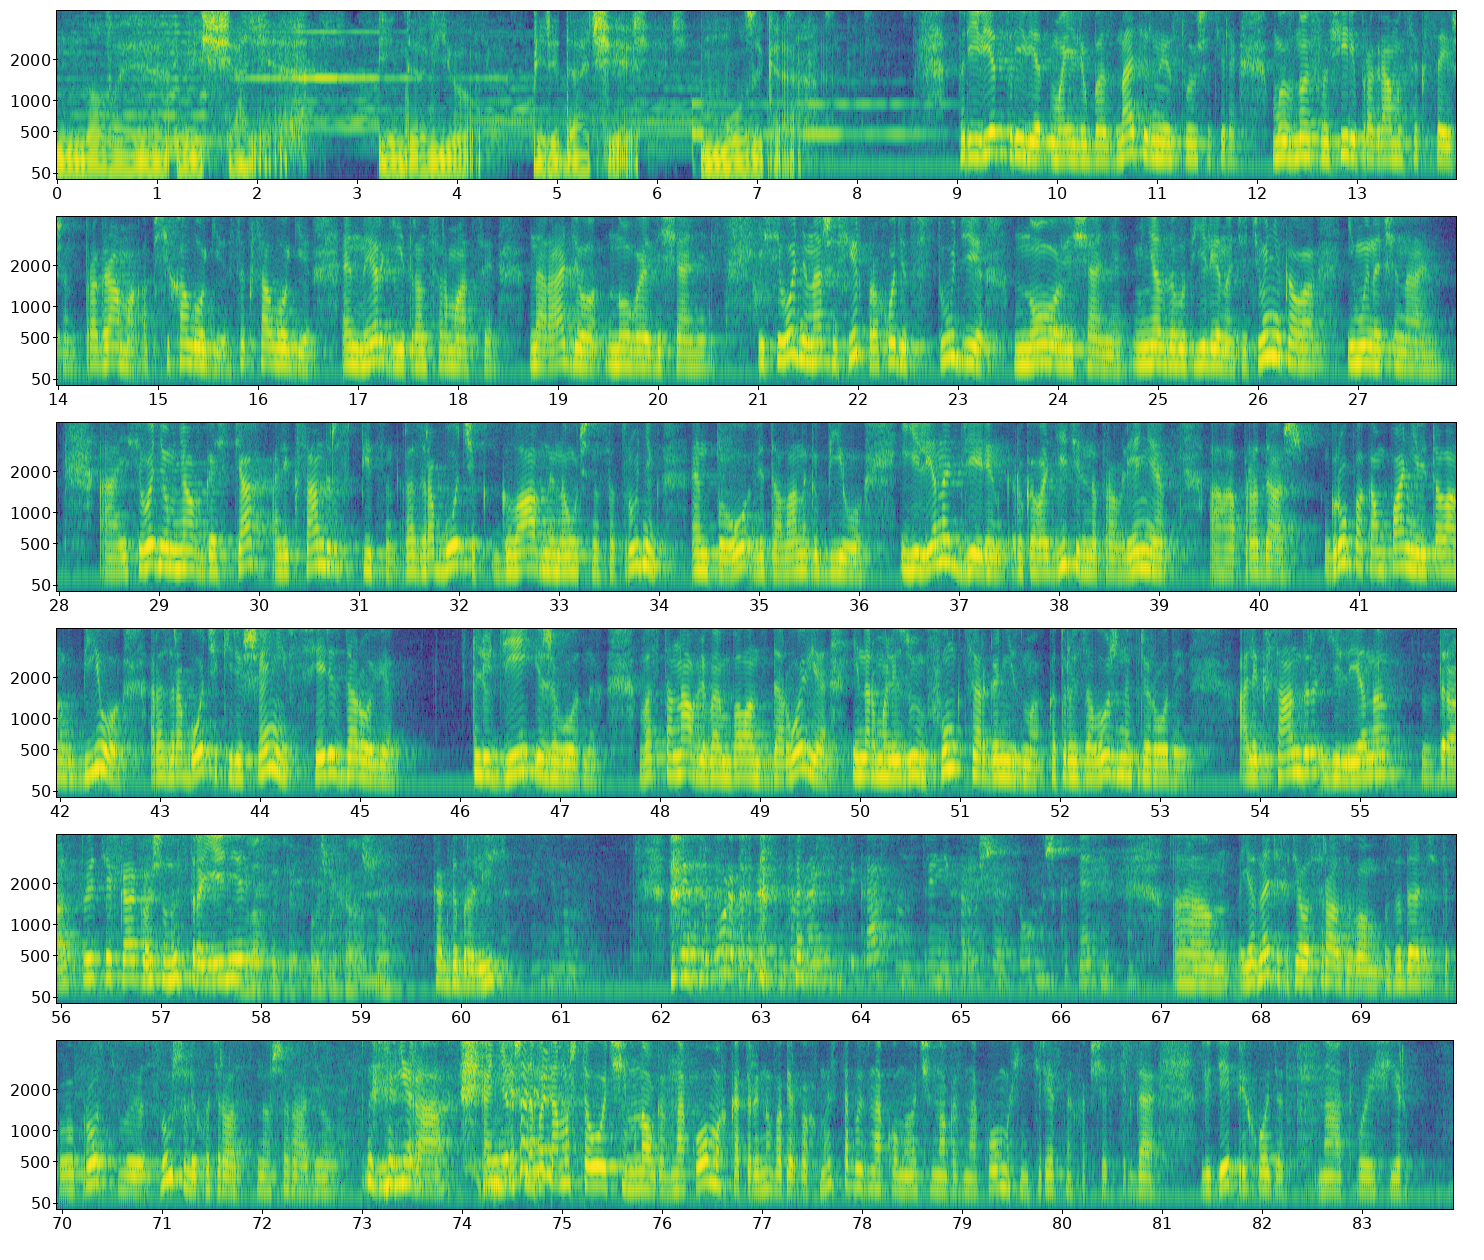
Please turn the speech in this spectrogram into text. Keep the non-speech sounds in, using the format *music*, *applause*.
Новое вещание. Интервью. Передачи. Музыка. Привет-привет, мои любознательные слушатели! Мы вновь в эфире программы Sexation. Программа о психологии, сексологии, энергии и трансформации на радио «Новое вещание». И сегодня наш эфир проходит в студии «Нового вещания». Меня зовут Елена Тютюникова, и мы начинаем. А, и сегодня у меня в гостях Александр Спицын, разработчик, главный научный сотрудник НПО «Виталанг Био», и Елена Деринг, руководитель направления а, продаж. Группа компании «Виталанг Био» – разработчики решений в сфере здоровья людей и животных. Восстанавливаем баланс здоровья и нормализуем функции организма, которые заложены природой. Александр, Елена, здравствуйте, как ваше настроение? Здравствуйте, очень хорошо. Как добрались? В центр города, поэтому добрались прекрасно, настроение хорошее, солнышко, пятница. Я, знаете, хотела сразу вам задать такой вопрос. Вы слушали хоть раз наше радио? Не раз, *laughs* конечно, потому что очень много знакомых, которые, ну, во-первых, мы с тобой знакомы, очень много знакомых, интересных вообще всегда людей приходят на твой эфир.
